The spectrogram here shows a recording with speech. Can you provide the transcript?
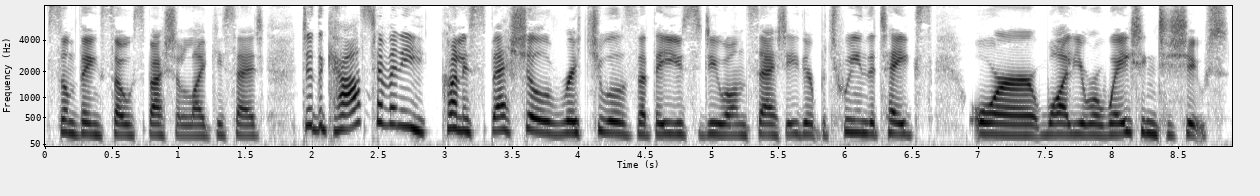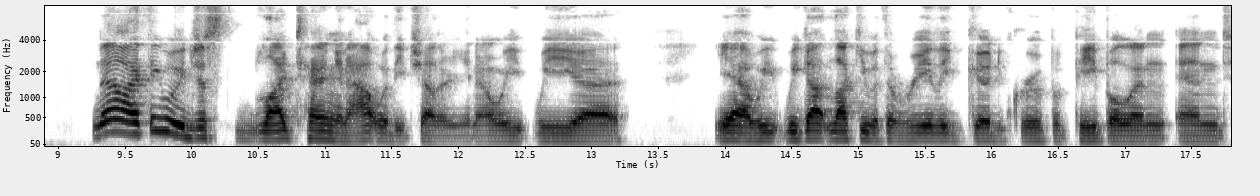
something so special, like you said. Did the cast have any kind of special rituals that they used to do on set, either between the takes or while you were waiting to shoot? No, I think we just liked hanging out with each other. You know, we we uh, yeah, we we got lucky with a really good group of people, and and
